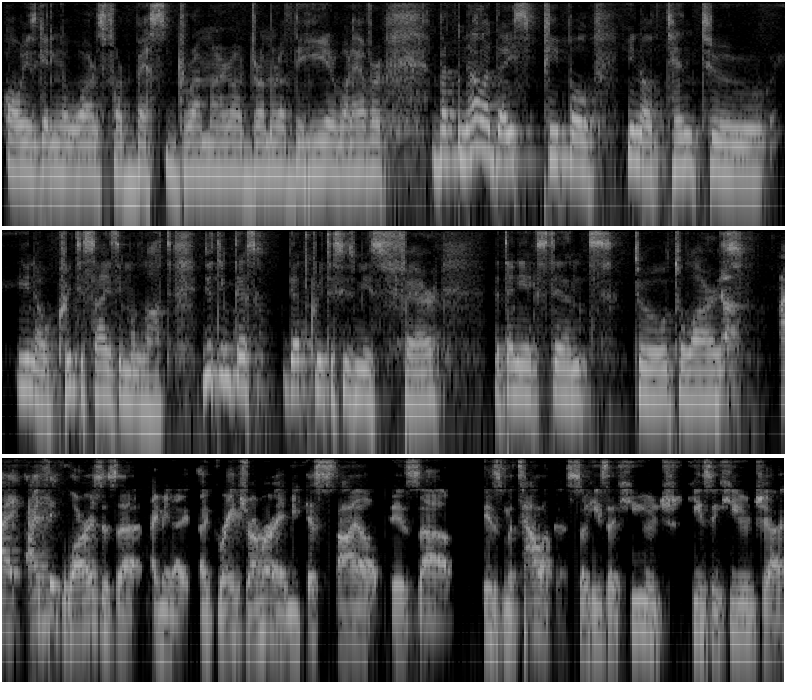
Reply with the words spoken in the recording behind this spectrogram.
always getting awards for best drummer or drummer of the year, whatever. But nowadays, people, you know, tend to, you know, criticize him a lot. Do you think that that criticism is fair, at any extent, to to Lars? No. I, I think Lars is a I mean a, a great drummer. I mean his style is uh, is Metallica. So he's a huge he's a huge uh,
